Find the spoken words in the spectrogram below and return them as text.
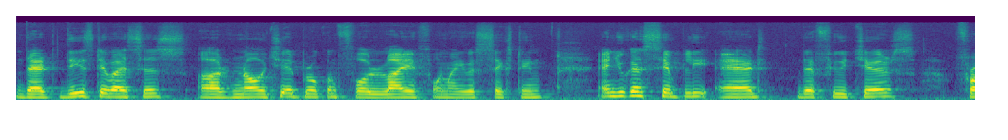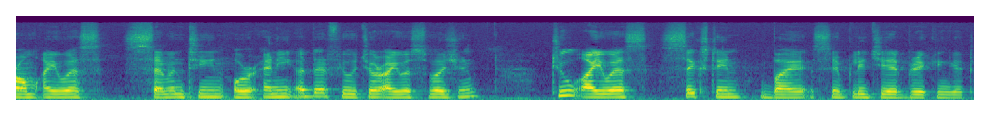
that these devices are now jailbroken for life on iOS 16 and you can simply add the features from iOS 17 or any other future iOS version to iOS 16 by simply jailbreaking it.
